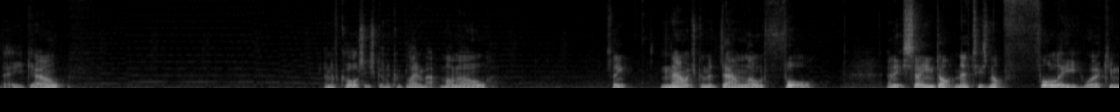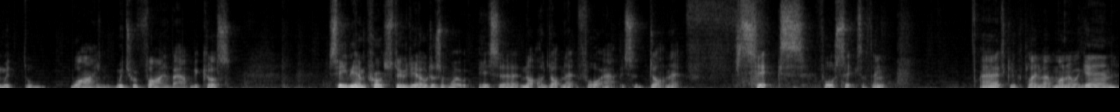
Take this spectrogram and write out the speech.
there you go And of course it's going to complain about mono. See? Now it's going to download 4. And it's saying .NET is not fully working with the wine, which we're fine about because CBM Prog Studio doesn't work. It's uh, not a .NET 4 app. It's a .NET 6, 4.6 I think. And it's going to complain about mono again.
